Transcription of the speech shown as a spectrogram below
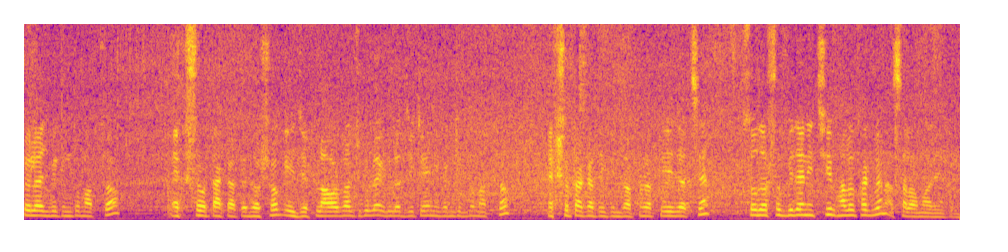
চলে আসবে কিন্তু মাত্র একশো টাকাতে দর্শক। এই যে ফ্লাওয়ার বাসগুলো এগুলো যেটাই নেবেন কিন্তু মাত্র একশো টাকাতে কিন্তু আপনারা পেয়ে যাচ্ছে সো দর্শক, বিদায় নিচ্ছি। ভালো থাকবেন। আসসালামু আলাইকুম।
